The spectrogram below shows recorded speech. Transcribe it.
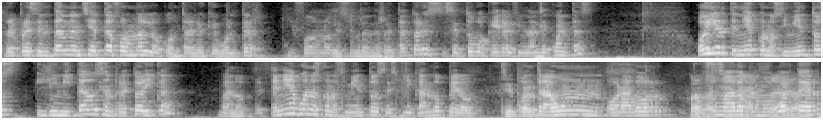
representando en cierta forma lo contrario que Voltaire, y fue uno de sus grandes retractores. Se tuvo que ir al final de cuentas. Euler tenía conocimientos limitados en retórica. Bueno, te- tenía buenos conocimientos explicando, pero Sí, pero- contra un orador consumado como claro. Voltaire,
